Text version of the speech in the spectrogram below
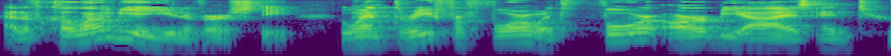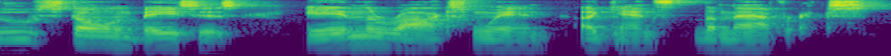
out of Columbia University, who went three for four with four RBIs and two stolen bases in the Rocks' win against the Mavericks.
